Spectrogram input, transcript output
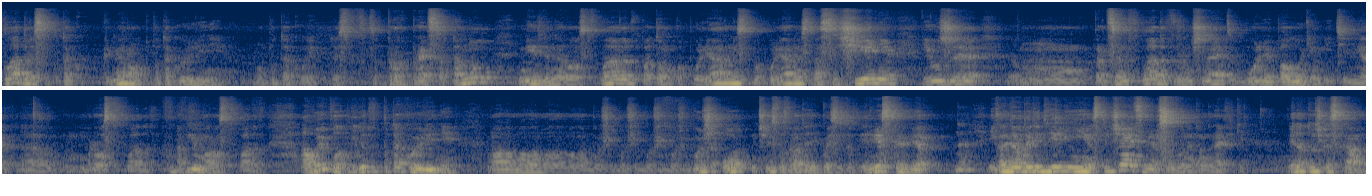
по так- примерно вот по такой линии. Вот по такой. То есть про- проект стартанул, медленный рост вкладов, потом популярность, популярность, насыщение, и уже процент вкладов начинает более пологим идти вверх, э, рост вкладов, объема роста вкладов. А выплат идет вот по такой линии. Мало, мало, мало, мало, больше, больше, больше, больше, больше. О, начались возвраты депозитов. И резко вверх. Да. И когда вот эти две линии встречаются между собой на этом графике, это точка скам.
